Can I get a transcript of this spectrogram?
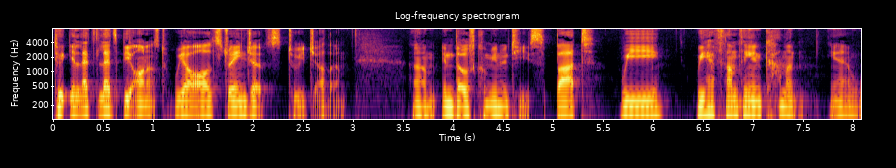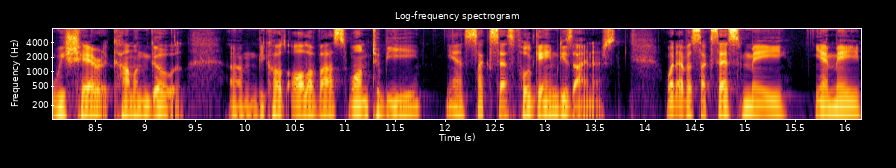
to, let's let's be honest, we are all strangers to each other um, in those communities. But we we have something in common. Yeah, we share a common goal um, because all of us want to be yeah successful game designers. Whatever success may yeah may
